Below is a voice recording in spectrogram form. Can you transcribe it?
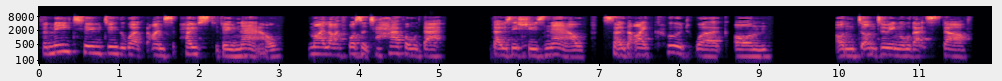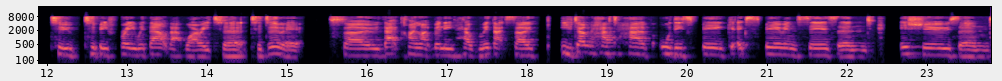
for me to do the work that I'm supposed to do now, my life wasn't to have all that, those issues now, so that I could work on, on, on doing all that stuff to to be free without that worry to to do it. So that kind of like really helped me with that. So you don't have to have all these big experiences and issues and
